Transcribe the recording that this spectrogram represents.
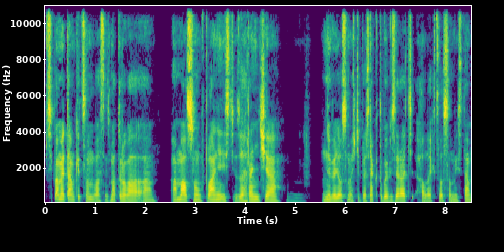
si pamätám, keď som vlastne zmaturoval a, a mal som v pláne ísť do zahraničia. Nevedel som ešte presne, ako to bude vyzerať, ale chcel som ísť tam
